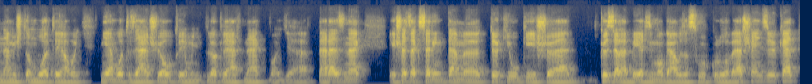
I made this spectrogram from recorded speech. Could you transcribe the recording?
nem is tudom, volt olyan, hogy milyen volt az első autója mondjuk Löklertnek, vagy Pereznek, és ezek szerintem tök jók, és közelebb érzi magához a szurkoló versenyzőket,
